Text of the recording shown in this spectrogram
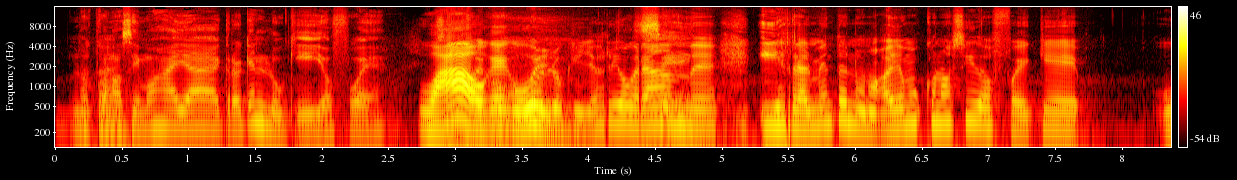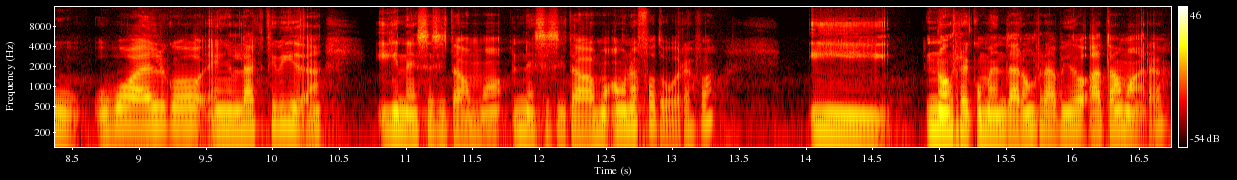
nos conocimos allá, creo que en Luquillo fue. Wow, qué cool. Luquillo Río Grande. Y realmente no nos habíamos conocido, fue que hubo algo en la actividad y necesitábamos, necesitábamos a una fotógrafa. Y nos recomendaron rápido a Tamara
